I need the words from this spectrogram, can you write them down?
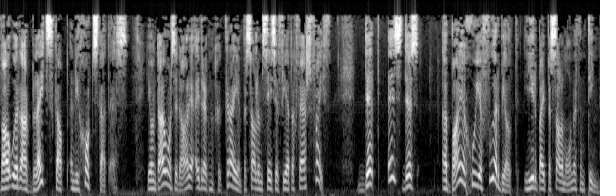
waaroor daar blydskap in die Godstad is. Jy onthou ons het daardie uitdrukking gekry in Psalm 46 vers 5. Dit is dus 'n baie goeie voorbeeld hier by Psalm 110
